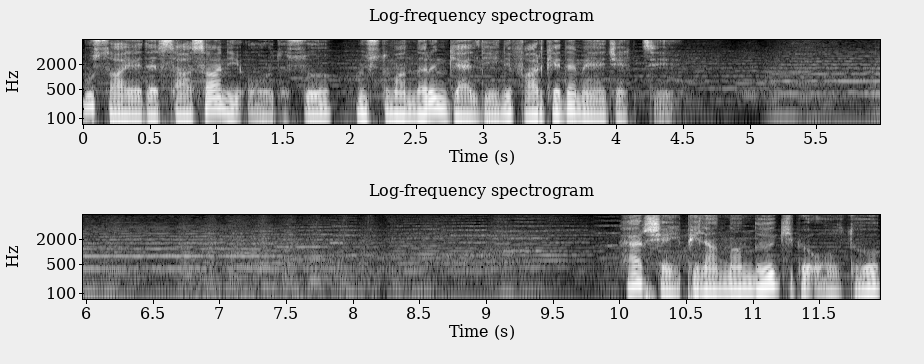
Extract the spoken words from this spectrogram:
Bu sayede Sasani ordusu Müslümanların geldiğini fark edemeyecekti. Her şey planlandığı gibi oldu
